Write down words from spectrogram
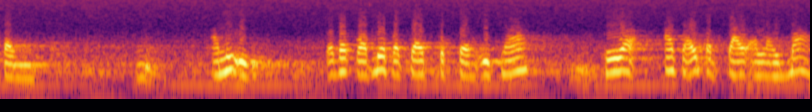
แต่ง อันนี้อีกประกอบด้วยปัจจัยตกแต่งอีกนะคือว่าอาศัยปัจจัยอะไรบ้าง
